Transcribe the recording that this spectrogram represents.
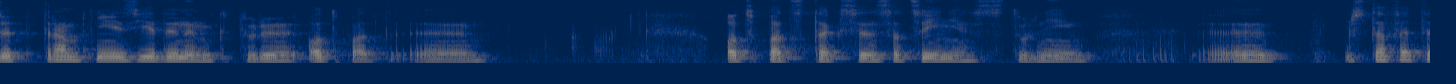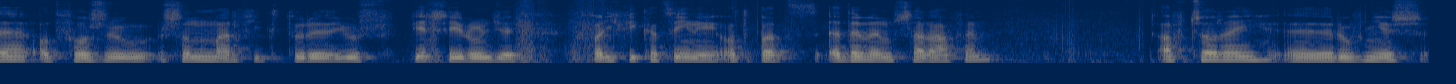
Jet Trump nie jest jedynym, który odpadł, e, odpadł tak sensacyjnie z turnieju. E, sztafetę otworzył Sean Murphy, który już w pierwszej rundzie kwalifikacyjnej odpadł z Edemem Sharafem, a wczoraj e, również e,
